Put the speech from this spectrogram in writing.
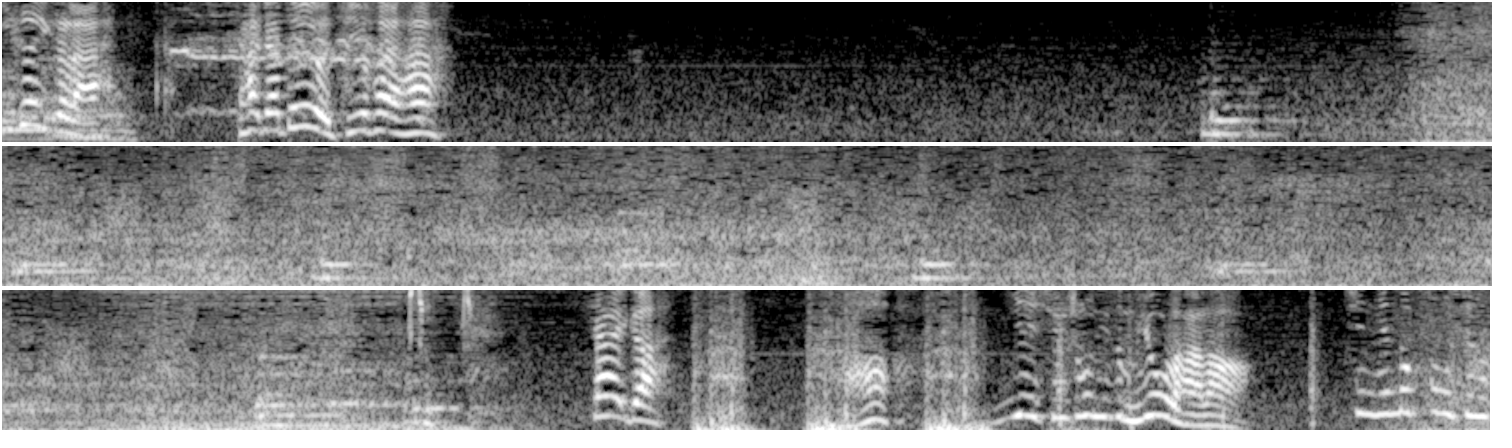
一个一个来，大家都有机会哈。下一个。啊，夜行兽你怎么又来了？今天都奉献了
